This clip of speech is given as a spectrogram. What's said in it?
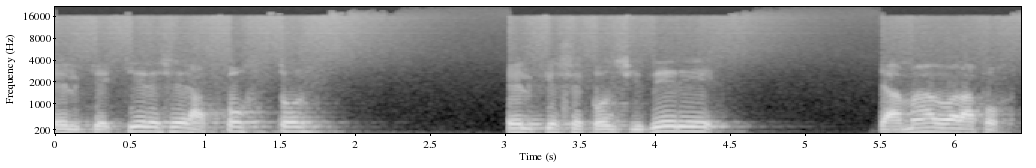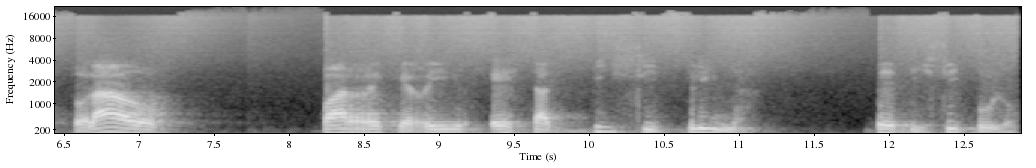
el que quiere ser apóstol, el que se considere llamado al apostolado, va a requerir esta disciplina de discípulo.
